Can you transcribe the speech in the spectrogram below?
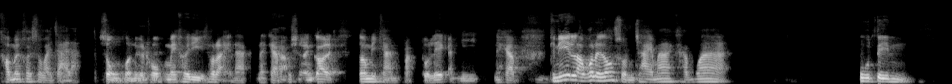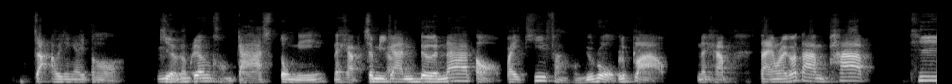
เขาไม่ค่อยสบายใจละส่งผลกระทบไม่ค่อยดีเท่าไหร่นักนะครับ เพราะฉะนั้นก็ต้องมีการปรับตัวเลขอันนี้นะครับ ทีนี้เราก็เลยต้องสนใจมากครับว่าปูตินจะเอายังไงต่อเกี่ยวกับเรื่องของก๊าซตรงนี้นะครับ จะมีการเดินหน้าต่อไปที่ฝั่งของยุโรปหรือเปล่านะครับ แต่อย่างไรก็ตามภาพที่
